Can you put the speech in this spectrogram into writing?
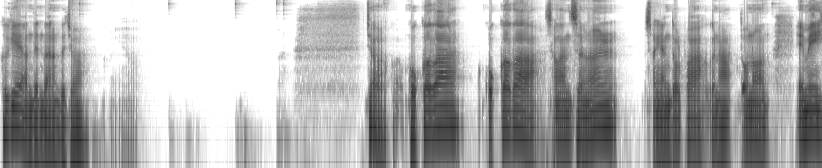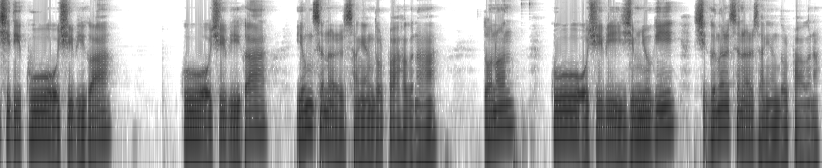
그게 안 된다는 거죠. 자, 고가가, 고가가 상한선을 상향 돌파하거나 또는 MACD 952가 952가 영선을 상향 돌파하거나 또는 9, 52, 26이 시그널선을 상향 돌파하거나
